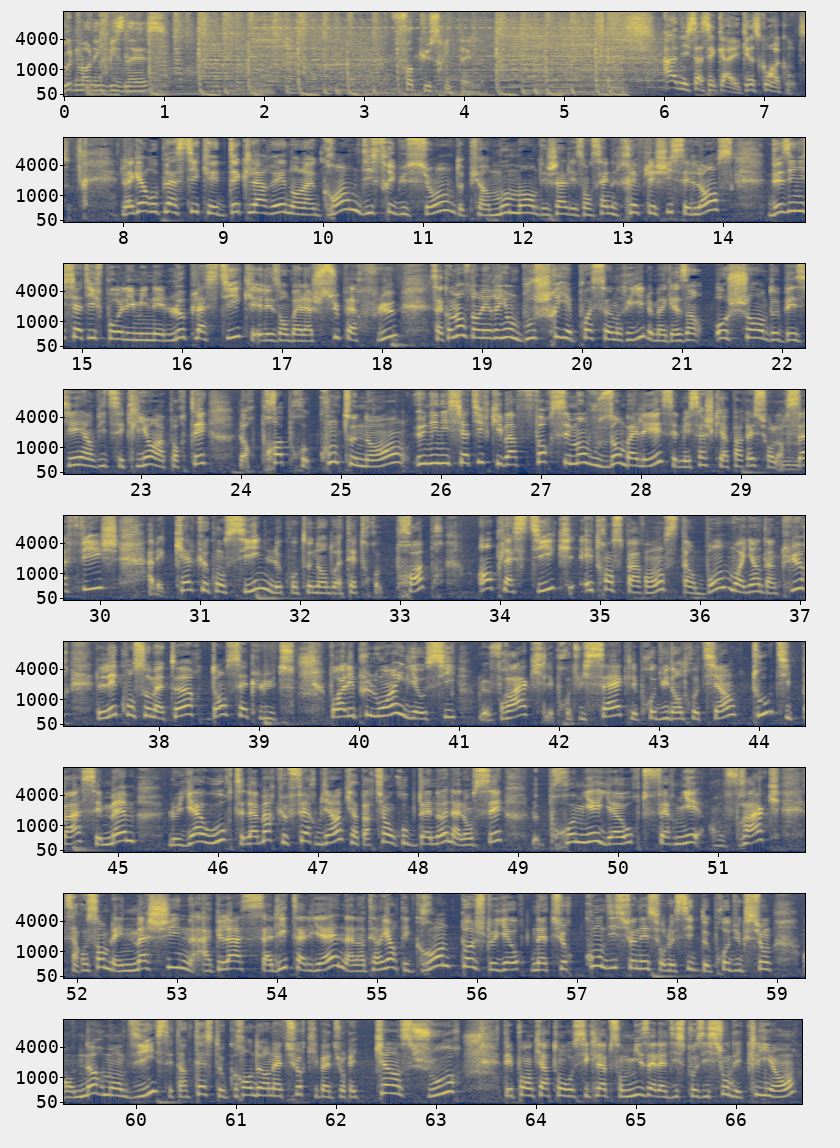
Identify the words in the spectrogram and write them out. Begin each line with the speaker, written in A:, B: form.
A: Good Morning Business. Focus Retail. Anissa Sekai, qu'est-ce qu'on raconte
B: la guerre au plastique est déclarée dans la grande distribution. Depuis un moment déjà, les enseignes réfléchissent et lancent des initiatives pour éliminer le plastique et les emballages superflus. Ça commence dans les rayons boucherie et poissonnerie. Le magasin Auchan de Béziers invite ses clients à porter leur propre contenant. Une initiative qui va forcément vous emballer. C'est le message qui apparaît sur leurs mmh. affiches avec quelques consignes. Le contenant doit être propre, en plastique et transparent. C'est un bon moyen d'inclure les consommateurs dans cette lutte. Pour aller plus loin, il y a aussi le vrac, les produits secs, les produits d'entretien, tout y passe et même le yaourt. La marque Ferbien, qui appartient au groupe Danone, a lancé le premier yaourt fermier en vrac. Ça ressemble à une machine à glace à l'italienne, à l'intérieur des grandes poches de yaourt nature conditionnées sur le site de production en Normandie. C'est un test grandeur nature qui va durer 15 jours. Des pots en carton recyclables sont mis à la disposition des clients.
